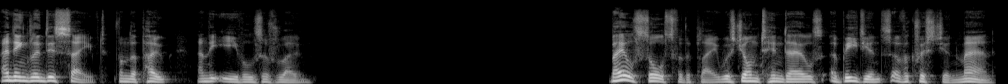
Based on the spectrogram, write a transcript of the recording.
and England is saved from the Pope and the evils of Rome. Bale's source for the play was John Tyndale's Obedience of a Christian Man,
